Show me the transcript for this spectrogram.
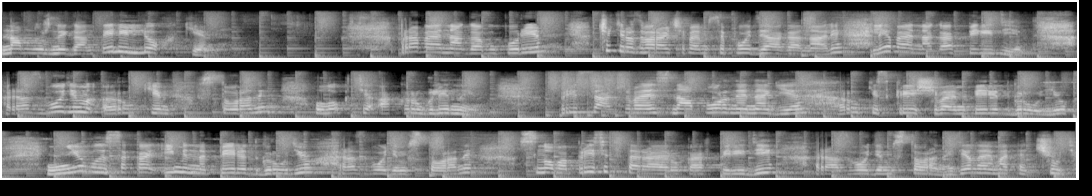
нам нужны гантели легкие. Правая нога в упоре, чуть разворачиваемся по диагонали, левая нога впереди. Разводим руки в стороны, локти округлены. Присаживаясь на опорной ноге, руки скрещиваем перед грудью. Не высоко, именно перед грудью. Разводим в стороны. Снова присед, вторая рука впереди. Разводим в стороны. Делаем это чуть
